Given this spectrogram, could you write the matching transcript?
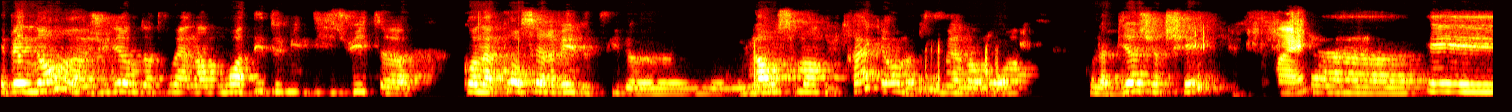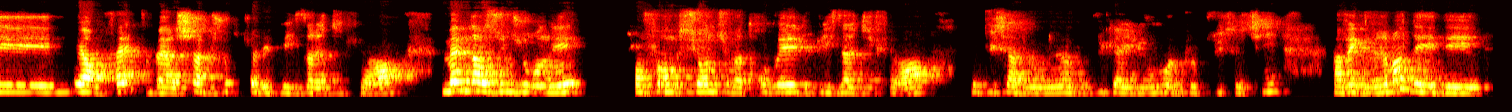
Et eh bien non, euh, Julien nous a trouvé un endroit dès 2018 qu'on a conservé depuis le, lancement du trek. Hein. on a trouvé un endroit qu'on a bien cherché. Euh, et, en fait, ben, chaque jour, tu as des paysages différents. Même dans une journée, en fonction, tu vas trouver des paysages différents, un peu plus sablonneux, un peu plus cailloux, un peu plus ceci, avec vraiment des, des,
